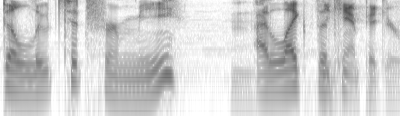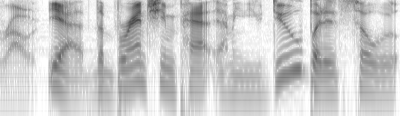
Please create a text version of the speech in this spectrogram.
dilutes it for me. Hmm. I like the you can't pick your route. yeah the branching path. I mean, you do, but it's so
